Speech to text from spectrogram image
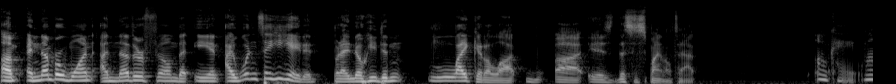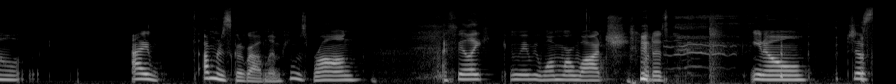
Um, and number one, another film that Ian, I wouldn't say he hated, but I know he didn't like it a lot, uh, is This is Spinal Tap. okay. Well, I I'm just gonna go out on limb. He was wrong. I feel like maybe one more watch would have, you know, just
